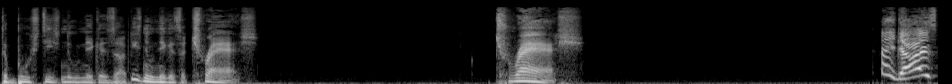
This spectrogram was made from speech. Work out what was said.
to boost these new niggas up. These new niggas are trash. Trash. Hey, guys,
